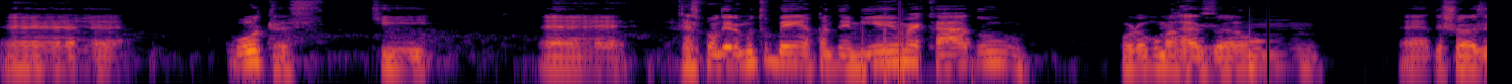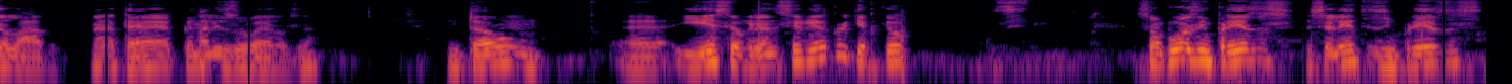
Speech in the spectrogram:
É, outras que é, responderam muito bem à pandemia e o mercado, por alguma razão, é, deixou elas de lado, né? até penalizou elas. Né? Então, é, e esse é o grande segredo, por quê? Porque eu, são boas empresas, excelentes empresas,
